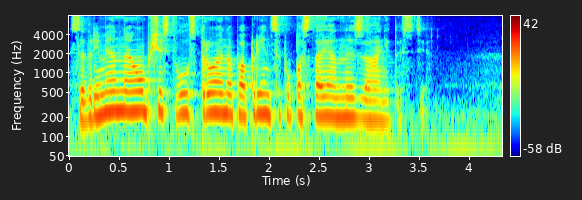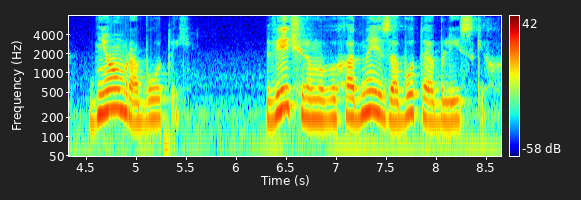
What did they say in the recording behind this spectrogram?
Современное общество устроено по принципу постоянной занятости. Днем работой, вечером и выходные заботой о близких.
